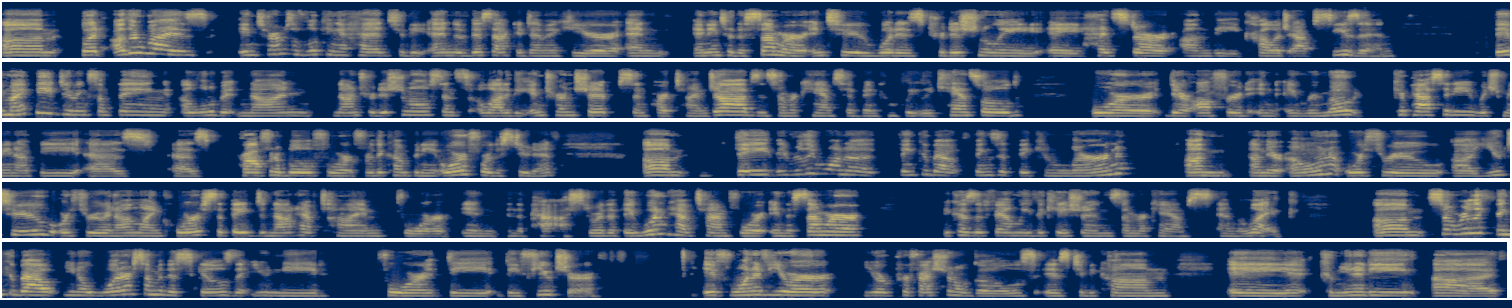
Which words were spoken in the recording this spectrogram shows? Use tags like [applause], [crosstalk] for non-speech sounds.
Um, but otherwise, in terms of looking ahead to the end of this academic year and, and into the summer, into what is traditionally a head start on the college app season, they might be doing something a little bit non non-traditional since a lot of the internships and part-time jobs and summer camps have been completely canceled or they're offered in a remote capacity which may not be as as profitable for for the company or for the student. Um, they they really want to think about things that they can learn on on their own or through uh, YouTube or through an online course that they did not have time for in in the past or that they wouldn't have time for in the summer because of family vacations, summer camps, and the like. Um, so really think about you know what are some of the skills that you need for the the future. If one of your your professional goals is to become a community uh,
